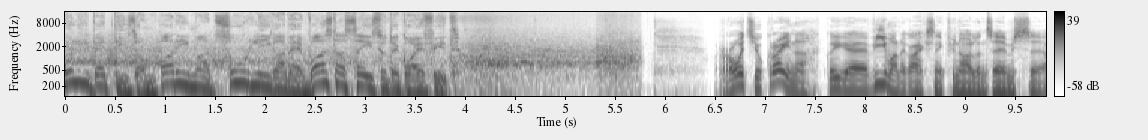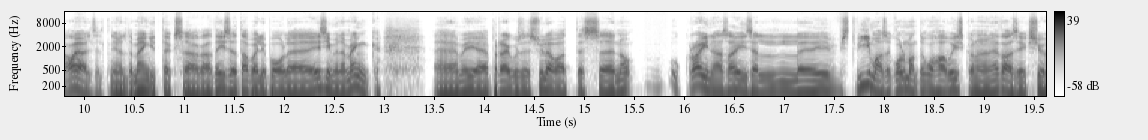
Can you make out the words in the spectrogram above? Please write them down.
Olipetis on parimad suurliigade vastasseisude kohvid Rootsi-Ukraina, kõige viimane kaheksandikfinaal on see, mis ajaliselt nii-öelda mängitakse, aga teise tabeli poole esimene mäng. Äh, meie praeguses ülevaates, äh, no Ukraina sai seal äh, vist viimase kolmanda koha võistkonnana edasi, eks ju,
